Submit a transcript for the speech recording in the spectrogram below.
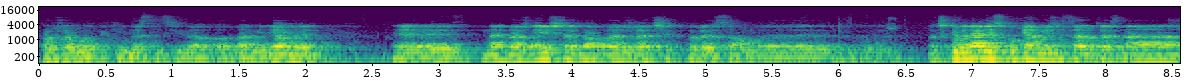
poziomu tych inwestycji no, o 2 miliony. Najważniejsze nowe rzeczy, które są, znaczy generalnie skupiamy się cały czas na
